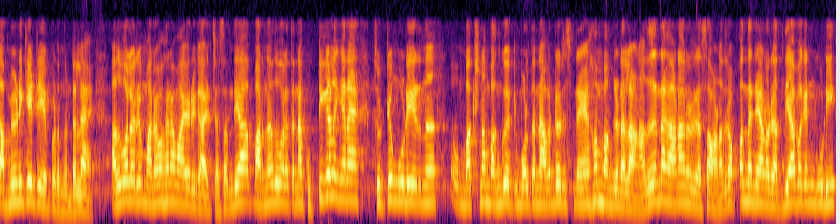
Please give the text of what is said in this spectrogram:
കമ്മ്യൂണിക്കേറ്റ് ചെയ്യപ്പെടുന്നുണ്ട് അല്ലേ അതുപോലെ ഒരു മനോഹരമായ ഒരു കാഴ്ച. സന്ധ്യ പറഞ്ഞതുപോലെ തന്നെ കുട്ടികൾ ഇങ്ങനെ ചുറ്റും കൂടിയിരുന്ന് ഭക്ഷണം പങ്കുവെക്കുമ്പോൾ തന്നെ അവരുടെ ഒരു സ്നേഹം പങ്കിടലാണ്. അത് തന്നെ കാണാൻ ഒരു രസമാണ്. അതിനൊപ്പം തന്നെയാണ് ഒരു അധ്യാപകൻ കൂടി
